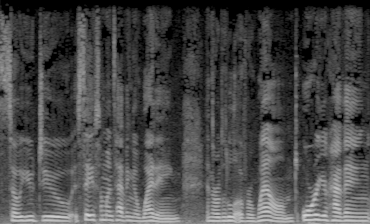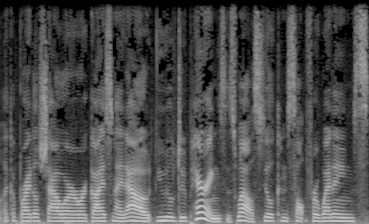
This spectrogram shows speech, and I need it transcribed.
So you do, say, if someone's having a wedding and they're a little overwhelmed, or you're having like a bridal shower or a guys' night out. You'll do pairings as well. So you'll consult for weddings,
